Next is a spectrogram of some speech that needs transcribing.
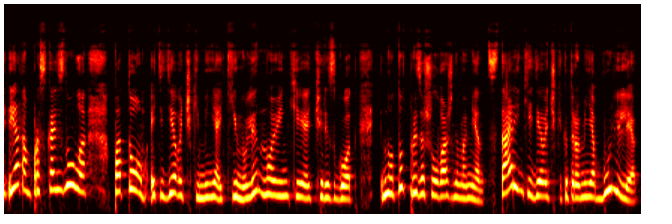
И я там проскользнула, потом эти девочки меня кинули, новенькие, через год. Но тут произошел важный момент. Старенькие девочки, которые меня булили,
